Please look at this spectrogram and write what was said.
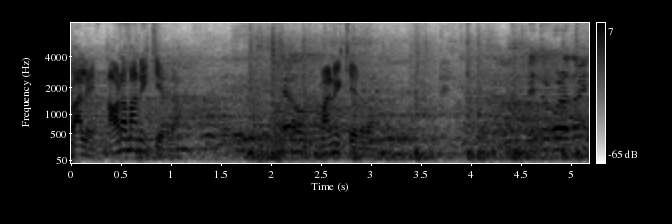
Vale, ahora mano izquierda. Mano izquierda. ¿Dentro fuera también?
